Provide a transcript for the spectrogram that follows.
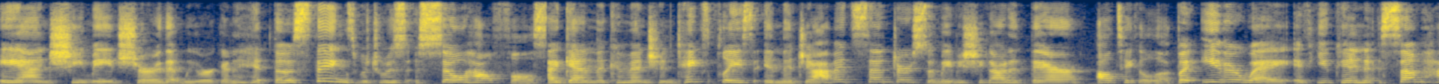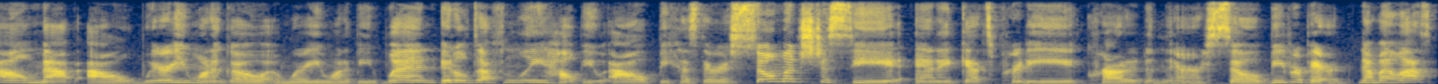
and she made sure that we were going to hit those things which was so helpful. Again the convention takes place in the Javits Center so maybe she got it there. I'll take a look. But either way if you can somehow map out where you want to go and where you want to be when it'll definitely help you out because there is so much to see and it gets pretty crowded in there so be prepared. Now my last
